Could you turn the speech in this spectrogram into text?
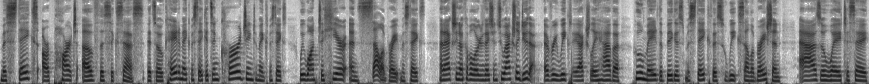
mistakes are part of the success. It's okay to make mistakes. It's encouraging to make mistakes. We want to hear and celebrate mistakes. And I actually know a couple of organizations who actually do that. Every week they actually have a who made the biggest mistake this week celebration as a way to say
